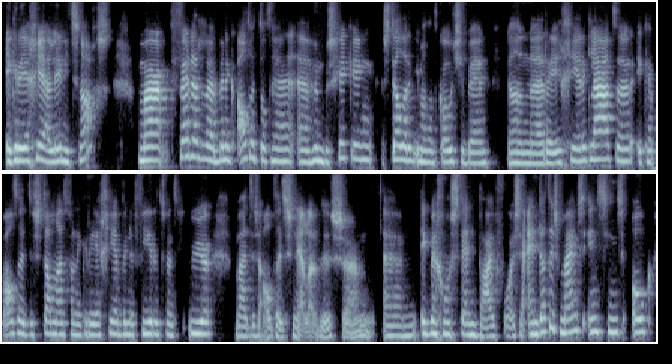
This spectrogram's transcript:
Ik reageer alleen niet s'nachts. Maar verder eh, ben ik altijd tot eh, hun beschikking. Stel dat ik iemand aan het coachen ben, dan uh, reageer ik later. Ik heb altijd de standaard van ik reageer binnen 24 uur, maar het is altijd sneller. Dus um, um, ik ben gewoon stand-by voor ze. En dat is mijns inziens ook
